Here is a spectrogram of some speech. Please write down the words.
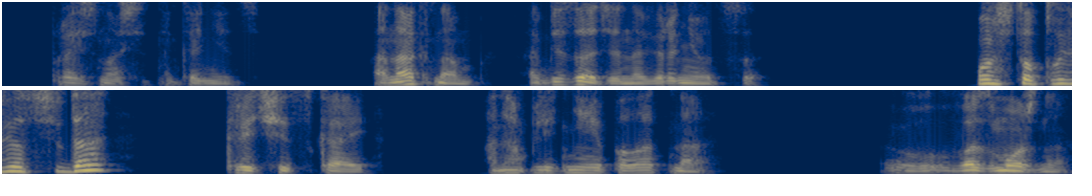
— произносит наконец. «Она к нам обязательно вернется». «Он что, плывет сюда?» — кричит Скай. Она бледнее полотна. «Возможно»,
